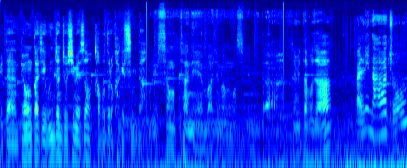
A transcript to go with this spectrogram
일단 병원까지 운전 조심해서 가보도록 하겠습니다. 우리 성탄이의 마지막 모습입니다. 좀 이따 보자. 빨리 나와줘.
